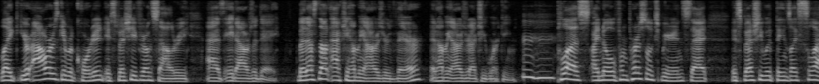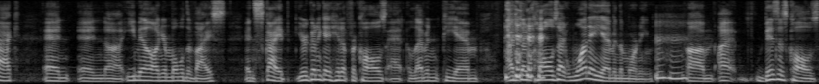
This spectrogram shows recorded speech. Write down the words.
Like your hours get recorded, especially if you're on salary, as eight hours a day. But that's not actually how many hours you're there and how many hours you're actually working. Plus, I know from personal experience that, especially with things like Slack and and uh, email on your mobile device and Skype, you're gonna get hit up for calls at 11 p.m. I've done calls at 1 a.m. in the morning. Um, I business calls,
